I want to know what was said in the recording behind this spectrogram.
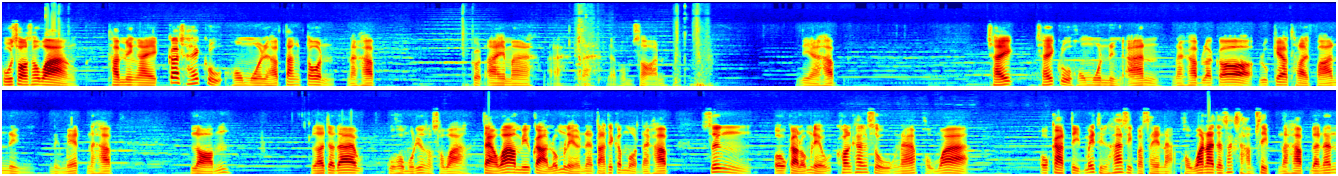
กุสองสว่างทำยังไงก็ใช้กุโฮโมนนะครับ ตั้งต้นนะครับ กด I มา อะนะเดี๋ยวผมสอน เนี่ยครับ ใช้ ใช้กลุ่มฮงมูล 1 อันนะครับ แล้วก็ลูกแก้วทลายฟ้า 1 1 เม็ดนะครับ หลอมเราจะได้กลุ่มฮงมูลที่สองสว่าง แต่ว่ามีโอกาสล้มเหลวในตามที่กำหนดนะครับ ซึ่งโอกาสล้มเหลวค่อนข้างสูงนะ ผมว่าโอกาสติดไม่ถึง 50%อะผมว่าน่าจะสัก 30 นะครับ ดังนั้น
